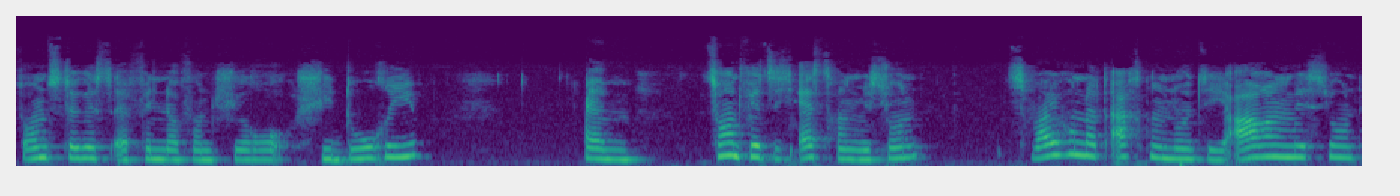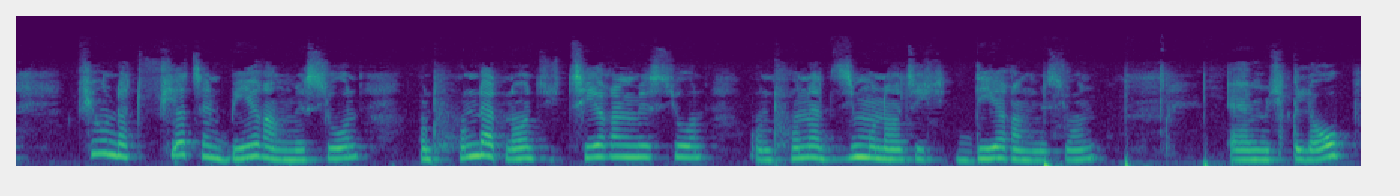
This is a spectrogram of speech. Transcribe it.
sonstiges Erfinder von Shiro Shidori. Ähm, 42 S-Rang-Missionen, 298 A-Rang-Missionen, 414 B-Rang-Missionen und 190 C-Rang-Missionen und 197 D-Rang-Missionen. Ähm, ich glaube,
